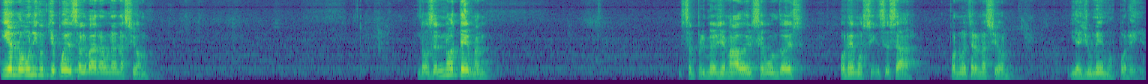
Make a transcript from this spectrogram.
y es lo único que puede salvar a una nación. Entonces no teman. Es el primer llamado y el segundo es oremos sin cesar por nuestra nación y ayunemos por ello.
